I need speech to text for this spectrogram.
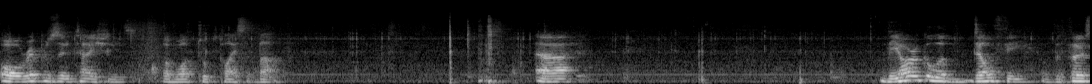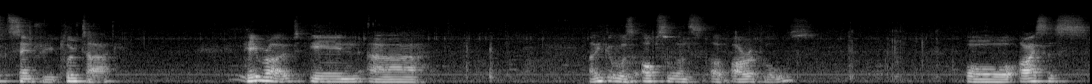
or representations of what took place above. Uh, the Oracle of Delphi of the first century, Plutarch, he wrote in, uh, I think it was Obsolence of Oracles, or Isis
